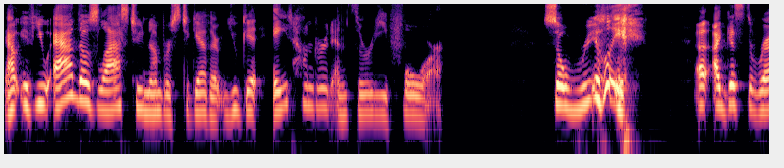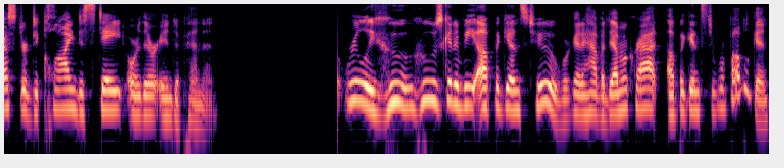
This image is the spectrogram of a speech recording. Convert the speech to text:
Now, if you add those last two numbers together, you get 834. So, really, I guess the rest are declined to state or they're independent. Really, who who's going to be up against who? We're going to have a Democrat up against a Republican.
